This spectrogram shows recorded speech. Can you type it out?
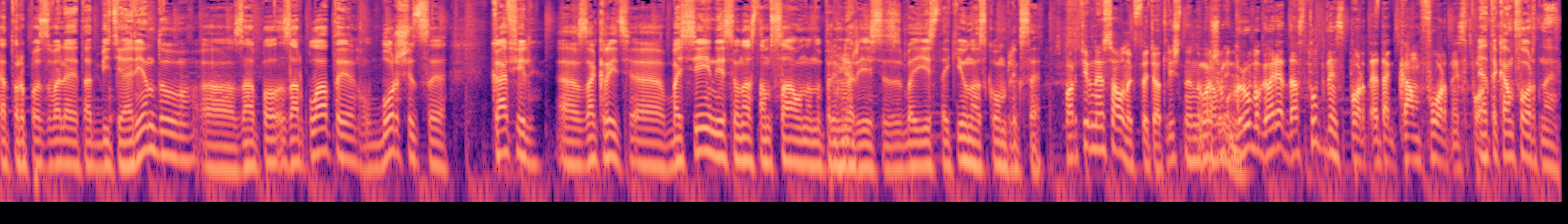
которая позволяет отбить и аренду, э, зарпл- зарплаты, уборщицы, кафель, э, закрыть э, бассейн, если у нас там сауна, например, есть, есть такие у нас комплексы. Спортивная сауна, кстати, отличное В общем, направление. грубо говоря, доступный спорт – это комфортный спорт. Это комфортно.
